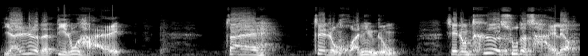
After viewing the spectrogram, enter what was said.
炎热的地中海，在。这种环境中，这种特殊的材料，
